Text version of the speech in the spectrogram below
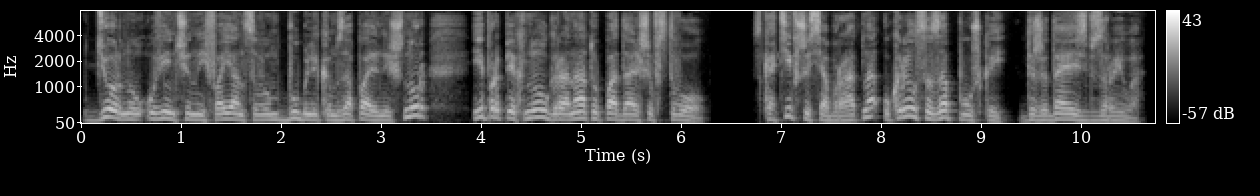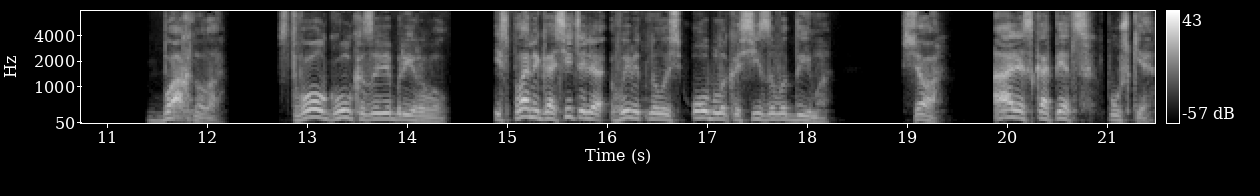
дернул увенчанный фаянсовым бубликом запальный шнур и пропихнул гранату подальше в ствол. Скатившись обратно, укрылся за пушкой, дожидаясь взрыва. Бахнуло. Ствол гулко завибрировал. Из пламя гасителя выметнулось облако сизого дыма. Все. Алис капец пушки.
